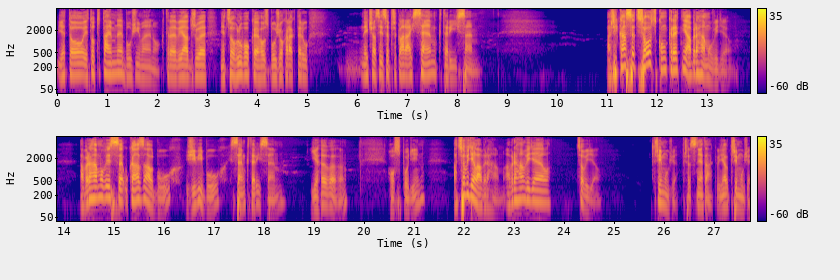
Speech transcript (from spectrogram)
Je to, je to to tajemné boží jméno, které vyjadřuje něco hlubokého z božího charakteru. Nejčastěji se překládá jsem, který jsem. A říká se, co konkrétně Abrahamu viděl. Abrahamovi se ukázal Bůh, živý Bůh, jsem, který jsem, JHVH, hospodin. A co viděl Abraham? Abraham viděl, co viděl? Tři muže, přesně tak, viděl tři muže.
